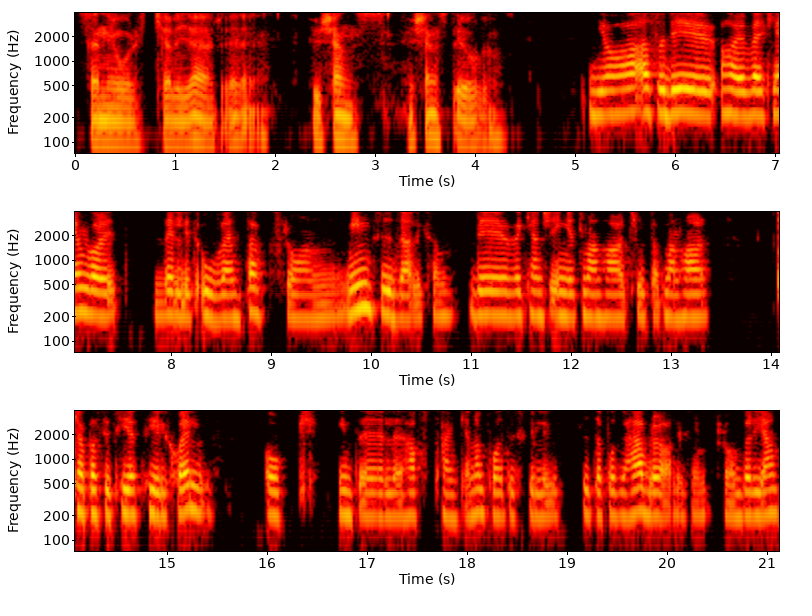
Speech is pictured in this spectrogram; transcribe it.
seniorkarriär. Eh, hur, känns, hur känns det? Och, Ja, alltså det har ju verkligen varit väldigt oväntat från min sida. Liksom. Det är väl kanske inget man har trott att man har kapacitet till själv och inte heller haft tankarna på att det skulle flyta på så här bra liksom, från början.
